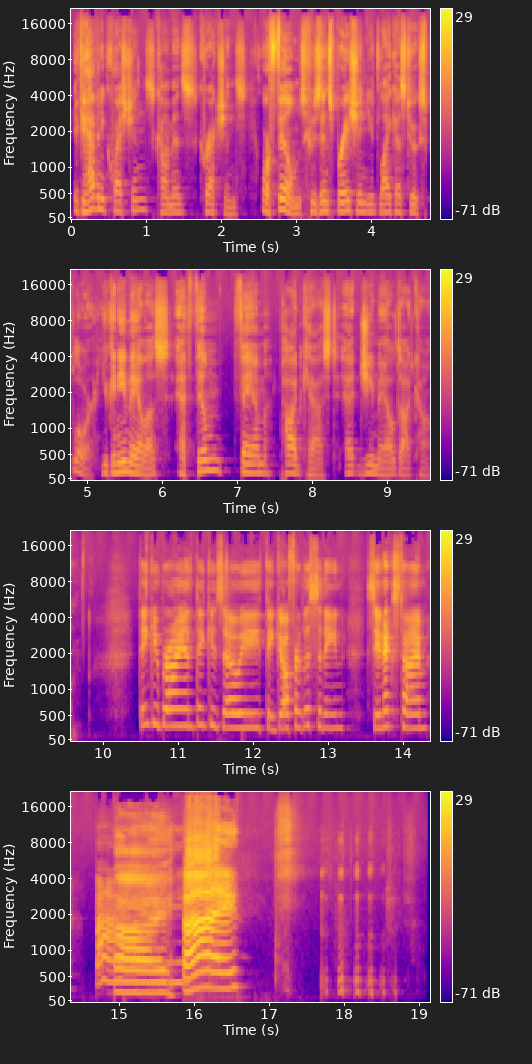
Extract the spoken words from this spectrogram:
If you have any questions, comments, corrections, or films whose inspiration you'd like us to explore, you can email us at filmfampodcast at gmail.com. Thank you, Brian. Thank you, Zoe. Thank you all for listening. See you next time. Bye. Bye. Bye.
